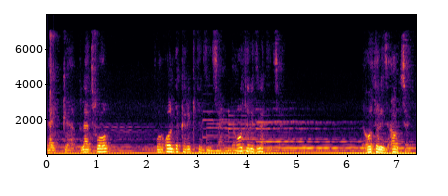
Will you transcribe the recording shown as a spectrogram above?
like a platform for all the characters inside. The author is not inside. The author is outside.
